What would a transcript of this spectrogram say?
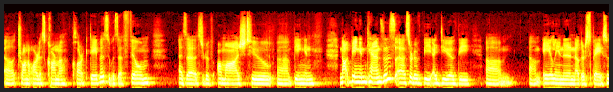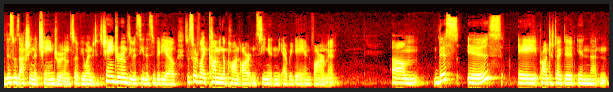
uh, Toronto artist Karma Clark Davis. It was a film as a sort of homage to uh, being in, not being in Kansas, uh, sort of the idea of the um, um, alien in another space. So this was actually in the change room. So if you went into the change rooms, you would see this video. So sort of like coming upon art and seeing it in the everyday environment. Um, this is a project I did in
